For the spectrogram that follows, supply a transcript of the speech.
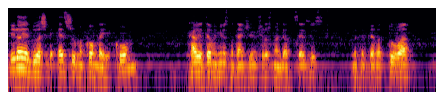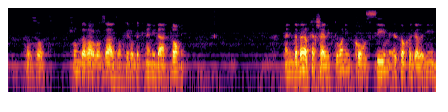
לי לא ידוע שבאיזשהו מקום ביקום קר יותר ממינוס 273 מעלות צלזיוס בטמפרטורה הזאת. שום דבר לא זז, אפילו בקנה מידה אטומי. אני מדבר על כך שהאלקטרונים קורסים אל תוך הגרעין.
